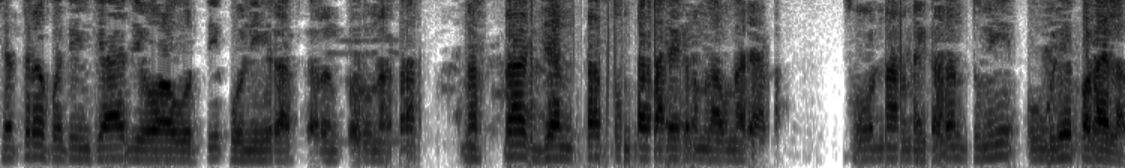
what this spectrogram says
छत्रपतींच्या जीवावरती कोणीही राजकारण करू नका. नसता जनता तुमचा कार्यक्रम लावणार आहे आता. सोडणार नाही कारण तुम्ही उघडे पडायला.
